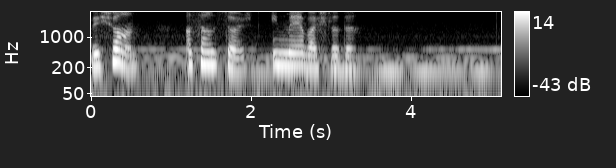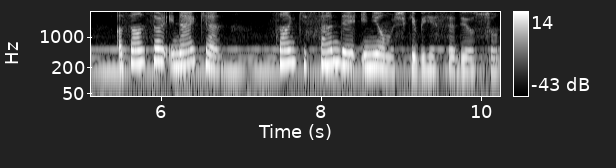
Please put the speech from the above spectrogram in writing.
Ve şu an asansör inmeye başladı. Asansör inerken sanki sen de iniyormuş gibi hissediyorsun.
